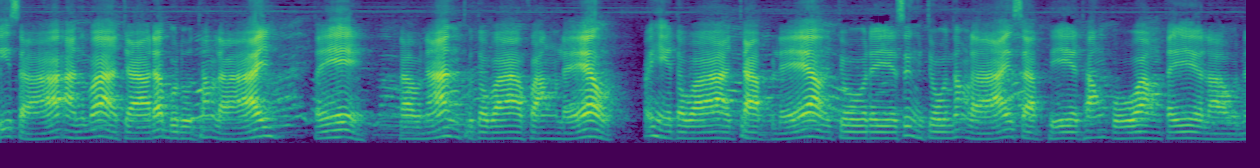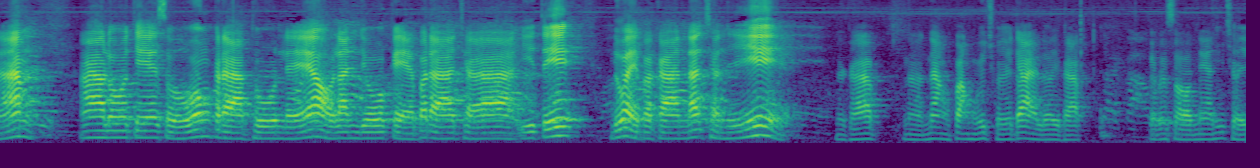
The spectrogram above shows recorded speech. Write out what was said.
ริสาอันว่าจาระบุรุษทั้งหลาย เต เหล่านั้นตุตวาฟังแล้วก็เหตวาจับแล้วโจเรซึ่งโจรทั้งหลาย สัพเพทั้งปวงเตเหล่านั้นอาโลเจสูงกราบทูลแล้วลันโยแก่พระราชาอิติ ด้วยประการรัชนีนะครับนั่งฟังเฉยได้เลยครับจะไปสอนแนนเฉย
